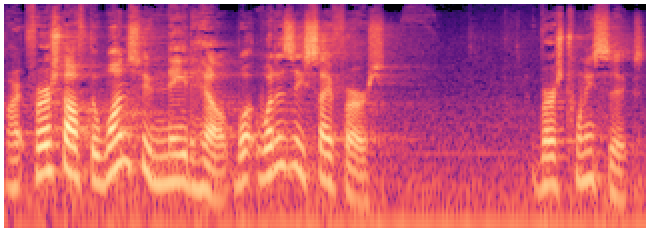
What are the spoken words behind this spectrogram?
All right, first off, the ones who need help. What, what does he say first? Verse 26.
